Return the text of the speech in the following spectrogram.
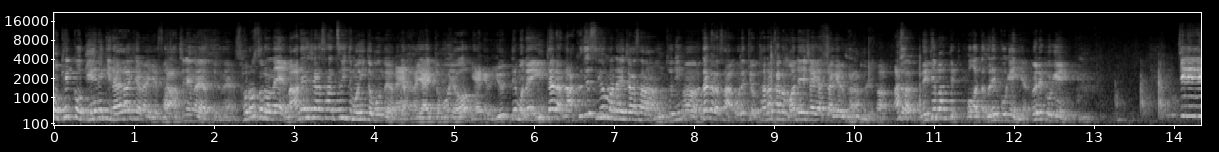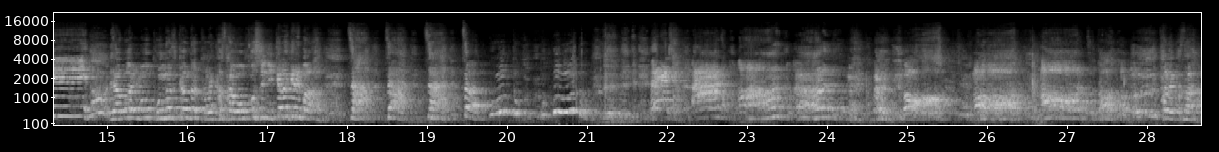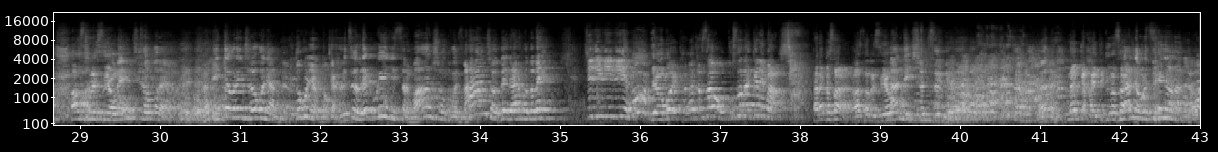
も結構芸歴長いじゃないですまあか8年ぐらいやってるね。そろそろねマネージャーさんついてもいいと思うんだよね。早いと思うよ。いやけど言ってもねいたら楽ですよマネージャーさん。本当に？うん、だからさ俺今日田中のマネージャーやってあげるから、本当にあ朝寝て待って。て分かった売れっ子芸人や。る売れっ子芸人。チリリリリやばいもうこんな時間だ。田中さんを起こしに行かなければザザザザほんとほんとえーあーあーあーあーあーちょっと田中さん朝ですよ。俺んちどこだよ。一体俺んちどこにあるんだよ。どこにあんの？じゃあ普通売れっ子芸人って言ったらマンションとかにマンションでなるほどね。チリリリリやばい田中さんを起こさなければ田中さん朝ですよなんで一緒に住んでるのなんか入ってくださないんで俺テナなんだよ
